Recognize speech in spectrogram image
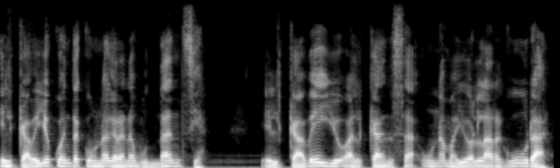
El cabello cuenta con una gran abundancia. El cabello alcanza una mayor largura.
